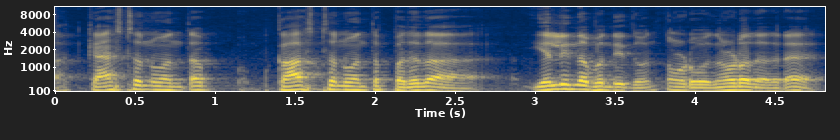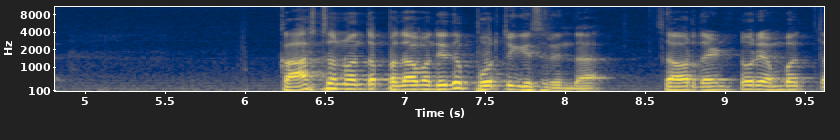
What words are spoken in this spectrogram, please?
ಕ್ಯಾಸ್ಟ್ ಅನ್ನುವಂಥ ಕಾಸ್ಟ್ ಅನ್ನುವಂಥ ಪದದ ಎಲ್ಲಿಂದ ಬಂದಿದ್ದು ಅಂತ ನೋಡ್ಬೋದು ನೋಡೋದಾದರೆ ಕಾಸ್ಟ್ ಅನ್ನುವಂಥ ಪದ ಬಂದಿದ್ದು ಪೋರ್ಚುಗೀಸರಿಂದ. ಸಾವಿರದ ಎಂಟುನೂರ ಎಂಬತ್ತ,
